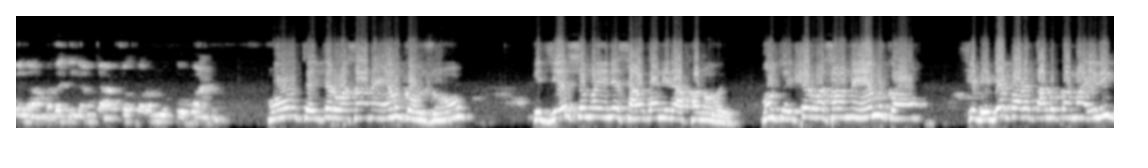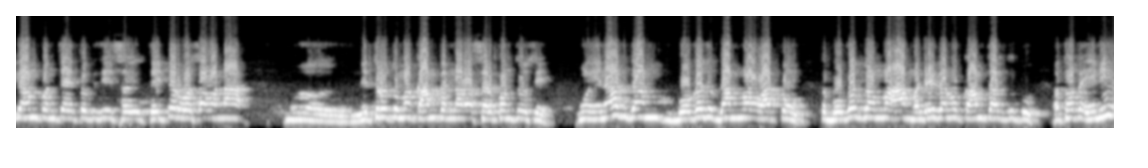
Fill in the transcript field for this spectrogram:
કે નર્મદા જિલ્લામાં ચારસો કરોડનું કૌભાંડ. હું ચૈતર વસાવાને એમ કહું છું કે જે સમય એને સાવધાની રાખવાનો હોય, હું ચૈતર વસાવાને એમ કહું કે ડેડિયાપાડા તાલુકામાં એવી ગ્રામ પંચાયતો કે જે ચૈતર વસાવાના નેતૃત્વમાં કામ કરનારા સરપંચો છે, હું એના જ ગામ, બોગજ ગામમાં વાત કહું, તો બોગજ ગામમાં આ મનરેગાનું કામ ચાલતું હતું, અથવા તો એની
